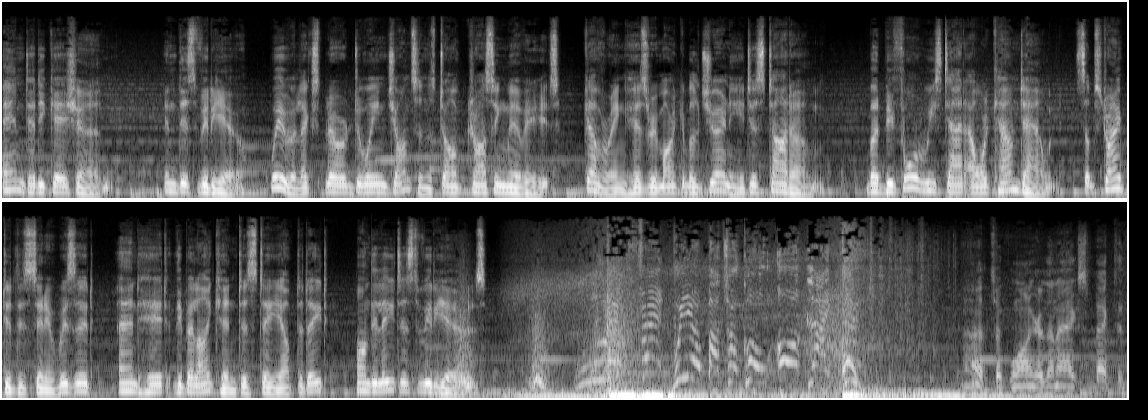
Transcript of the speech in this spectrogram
and dedication. In this video, we will explore Dwayne Johnson's top-grossing movies, covering his remarkable journey to stardom. But before we start our countdown, subscribe to this Cine Wizard and hit the bell icon to stay up to date on the latest videos. We about to go up like Oh, it took longer than I expected.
